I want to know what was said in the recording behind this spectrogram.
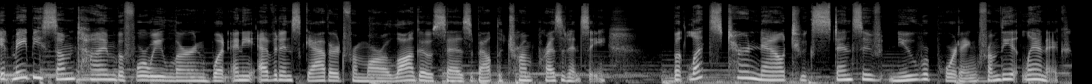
It may be some time before we learn what any evidence gathered from Mar a Lago says about the Trump presidency. But let's turn now to extensive new reporting from The Atlantic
